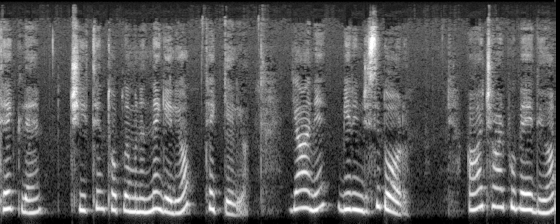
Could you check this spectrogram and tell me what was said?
tekle çiftin toplamının ne geliyor? Tek geliyor. Yani birincisi doğru. A çarpı B diyor.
